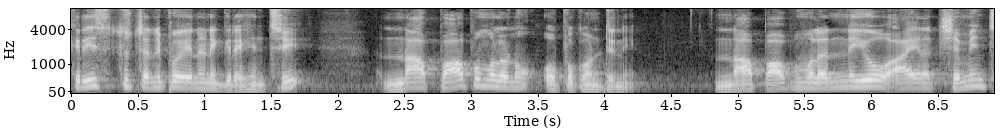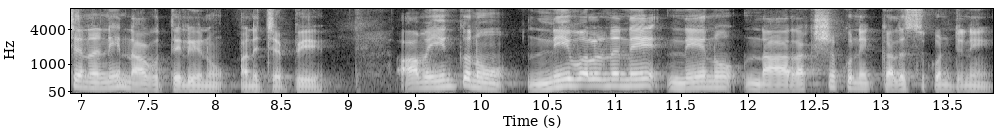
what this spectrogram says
క్రీస్తు చనిపోయినని గ్రహించి నా పాపములను ఒప్పుకొంటిని. నా పాపములన్నీ ఆయన క్షమించనని నాకు తెలియను అని చెప్పి ఆమె ఇంకను నీ వలననే నేను నా రక్షకుని కలుసుకొంటిని.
